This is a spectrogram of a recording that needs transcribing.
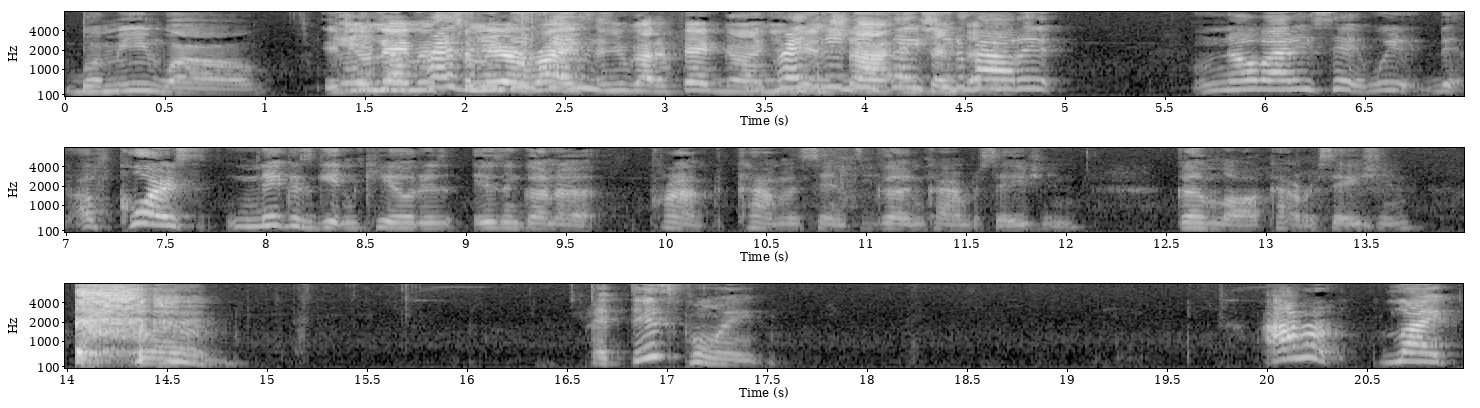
but meanwhile if And your your name is Tamir Rice and you got a fake gun you getting shot didn't say 10 shit about it. Nobody said we. Of course, niggas getting killed is, isn't gonna prompt common sense gun conversation, gun law conversation. But at this point, I don't like.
